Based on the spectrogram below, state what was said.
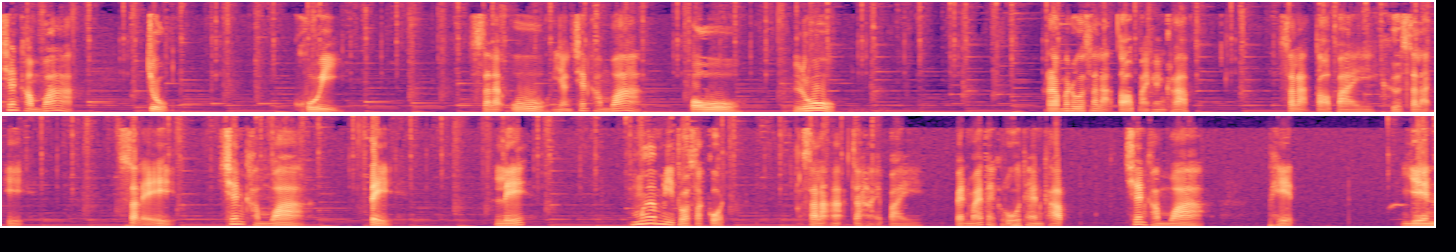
เช่นคำว่า จุกคุย สระอู อย่างเช่นคำว่า ปู ลูก เรามาดูสระต่อไปกันครับ สระต่อไปคือสระเอะสระเอะเช่นคำว่า เตะ เละ เมื่อมีตัวสะกด สระอะจะหายไปเป็นไม้แต่ครูแทนครับ เช่นคำว่า เผ็ด เย็น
